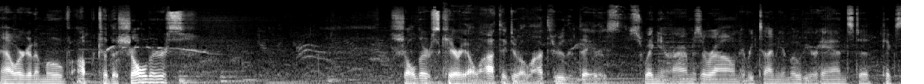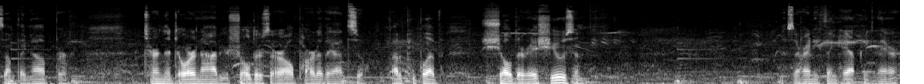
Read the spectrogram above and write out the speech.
Now we're going to move up to the shoulders. Shoulders carry a lot. They do a lot through the day. They swing your arms around every time you move your hands to pick something up or turn the doorknob, your shoulders are all part of that. So a lot of people have shoulder issues. And is there anything happening there?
